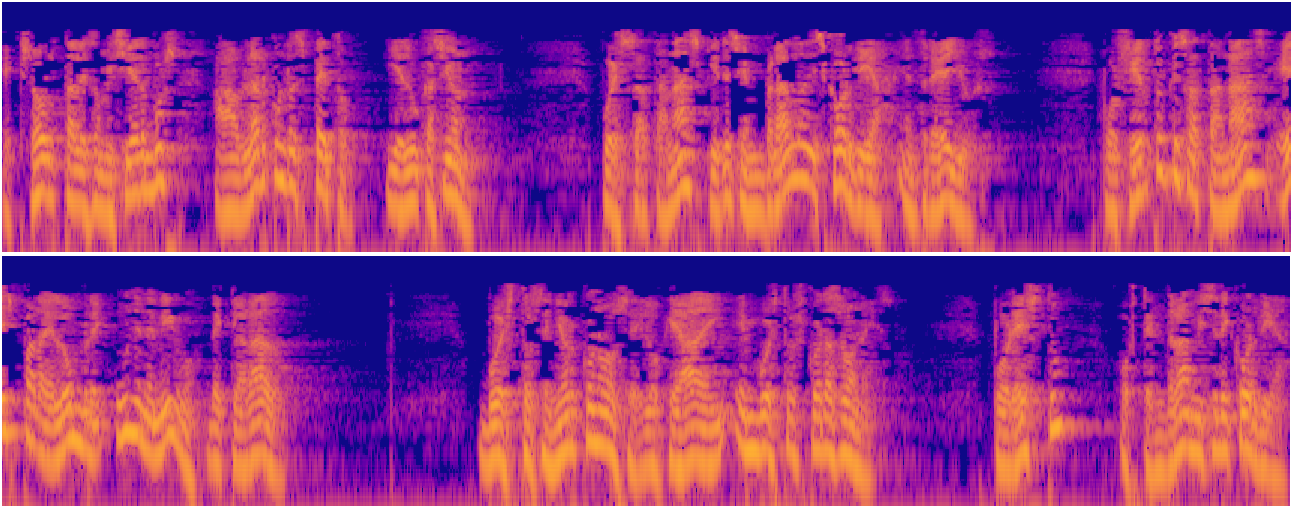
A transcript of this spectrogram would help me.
Exhórtales a mis siervos a hablar con respeto y educación, pues Satanás quiere sembrar la discordia entre ellos. Por cierto que Satanás es para el hombre un enemigo declarado. Vuestro Señor conoce lo que hay en vuestros corazones. Por esto os tendrá misericordia,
